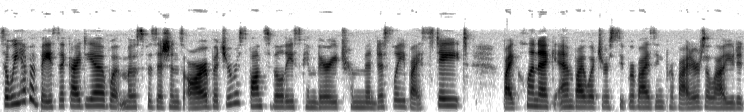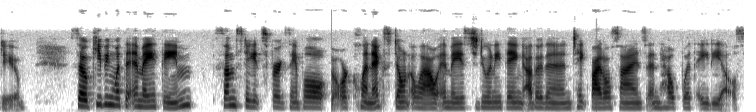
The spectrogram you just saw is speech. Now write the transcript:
So, we have a basic idea of what most positions are, but your responsibilities can vary tremendously by state, by clinic, and by what your supervising providers allow you to do. So, keeping with the MA theme, some states, for example, or clinics don't allow MAs to do anything other than take vital signs and help with ADLs,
